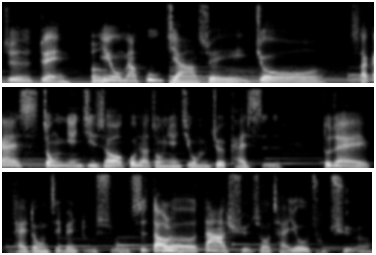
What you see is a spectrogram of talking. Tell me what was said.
就是对，嗯、因为我们要顾家，所以就大概中年级的时候，国小中年级我们就开始都在台东这边读书，是到了大学的时候才又出去了。嗯、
